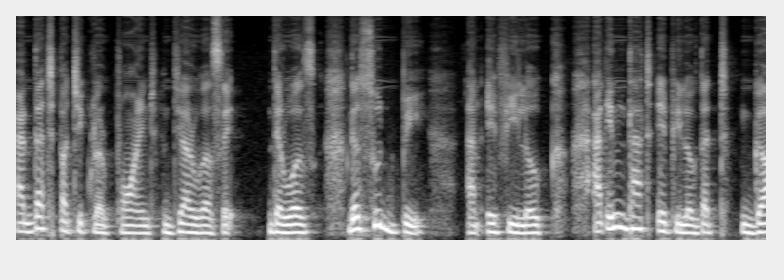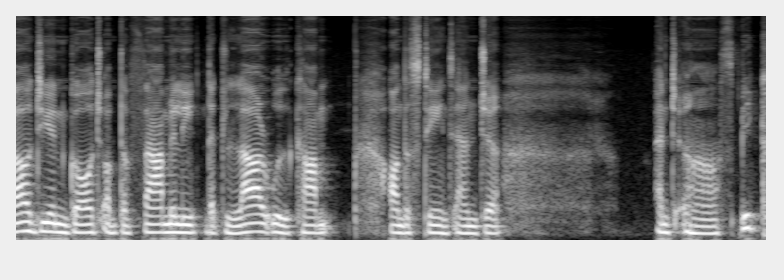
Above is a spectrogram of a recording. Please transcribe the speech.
at that particular point there was a there was there should be an epilogue. And in that epilogue that guardian god of the family that Lar will come on the stage and uh, and uh, speak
